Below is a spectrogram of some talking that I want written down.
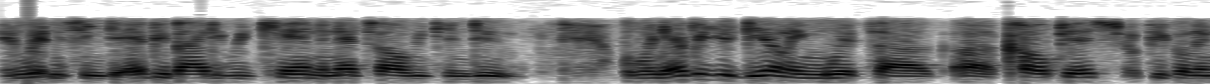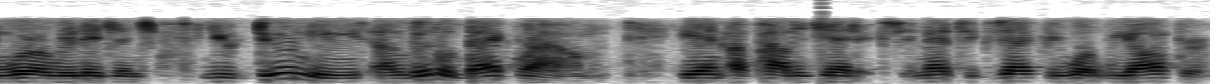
in witnessing to everybody we can, and that's all we can do. But whenever you're dealing with uh, uh, cultists or people in world religions, you do need a little background in apologetics, and that's exactly what we offer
